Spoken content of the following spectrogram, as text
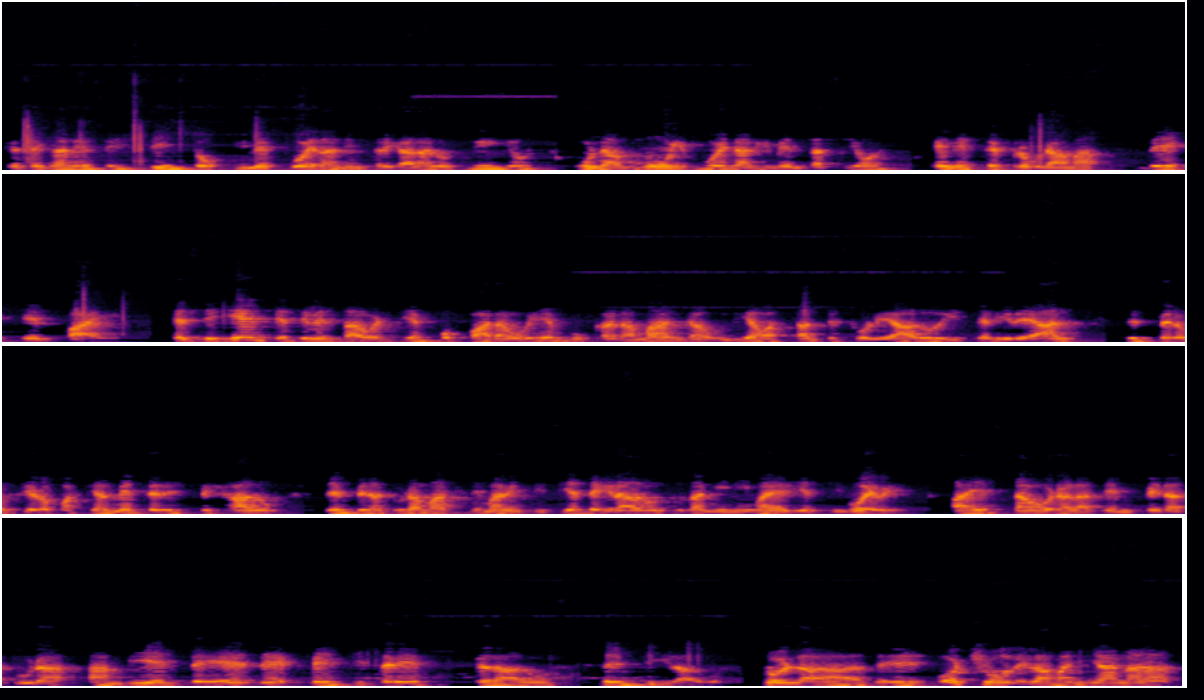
que tengan ese instinto y le puedan entregar a los niños una muy buena alimentación en este programa de El País. El siguiente es el estado del tiempo para hoy en Bucaramanga, un día bastante soleado, dice el ideal. Se espera un cielo parcialmente despejado, temperatura máxima 27 grados, una mínima de 19. A esta hora la temperatura ambiente es de 23 grados centígrados. Son las 8 de la mañana,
